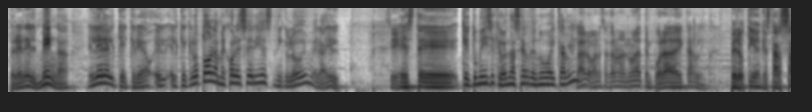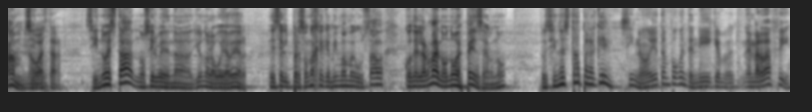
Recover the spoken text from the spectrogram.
Pero era el Menga. Él era el que creó, el, el que creó todas las mejores series Nickelodeon, era él. Sí. Este, que tú me dices que van a hacer de nuevo iCarly, Claro, van a sacar una nueva temporada de Carly. pero tiene que estar Sam. No va a estar. Si no está, no sirve de nada. Yo no la voy a ver. Es el personaje que a mí más me gustaba con el hermano, no Spencer, ¿no? Pero si no está, ¿para qué? Sí, no, yo tampoco entendí que... En verdad sí,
